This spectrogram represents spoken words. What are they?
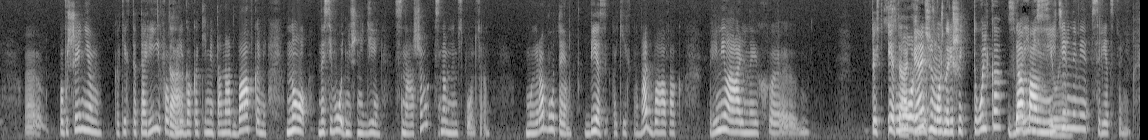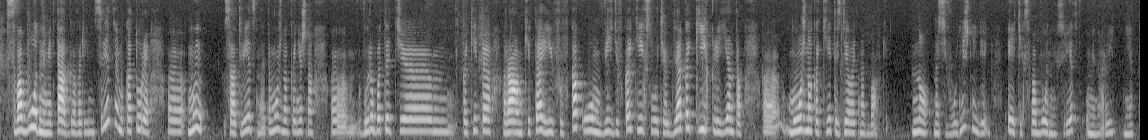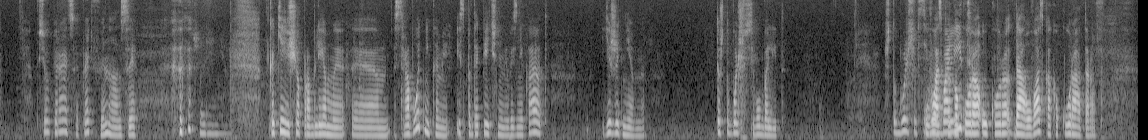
э, повышением каких-то тарифов, Так. либо какими-то надбавками, но на сегодняшний день с нашим основным спонсором мы работаем без каких-то надбавок, премиальных, э, То есть это, опять же, можно решить только своими силами. дополнительными средствами, свободными, так говорим, средствами, которые э, мы, соответственно, это можно, конечно, э, выработать какие-то рамки, тарифы, в каком виде, в каких случаях, для каких клиентов можно какие-то сделать надбавки. Но на сегодняшний день этих свободных средств у Миноры нет. Все упирается опять в финансы. К сожалению. Какие еще проблемы эм, с работниками и с подопечными возникают ежедневно? То, что больше всего болит. Что больше всего у вас как у болит. кура, у кура, да, у вас как у кураторов.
